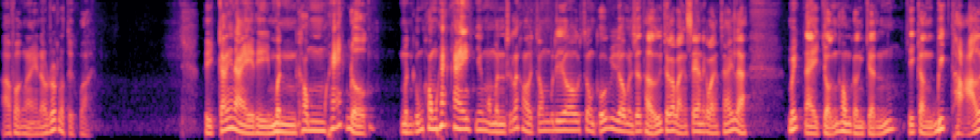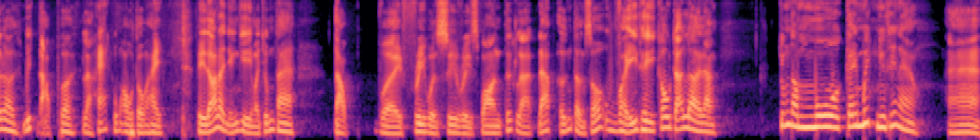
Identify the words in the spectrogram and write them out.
ở phần này nó rất là tuyệt vời. Thì cái này thì mình không hát được, mình cũng không hát hay, nhưng mà mình sẽ lát hồi trong video, trong cuối video mình sẽ thử cho các bạn xem để các bạn thấy là mic này chuẩn không cần chỉnh, chỉ cần biết thở thôi, biết đọc thôi là hát cũng auto hay. Thì đó là những gì mà chúng ta đọc về frequency response, tức là đáp ứng tần số. Vậy thì câu trả lời là chúng ta mua cái mic như thế nào? À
